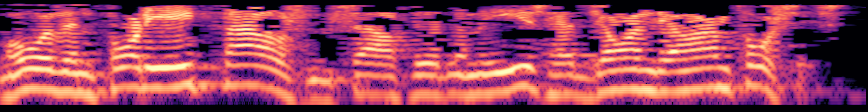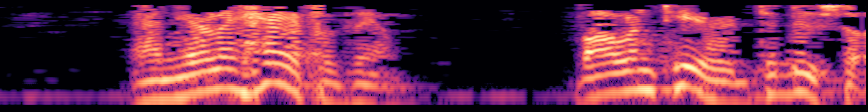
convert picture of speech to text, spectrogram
more than 48,000 South Vietnamese have joined the armed forces, and nearly half of them volunteered to do so.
